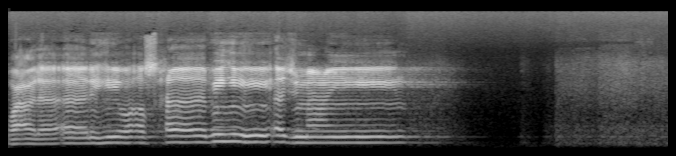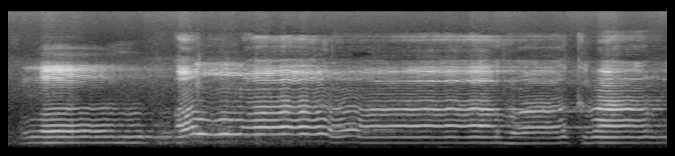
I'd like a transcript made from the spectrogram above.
وعلى آله وأصحابه أجمعين. الله الله أكبر.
